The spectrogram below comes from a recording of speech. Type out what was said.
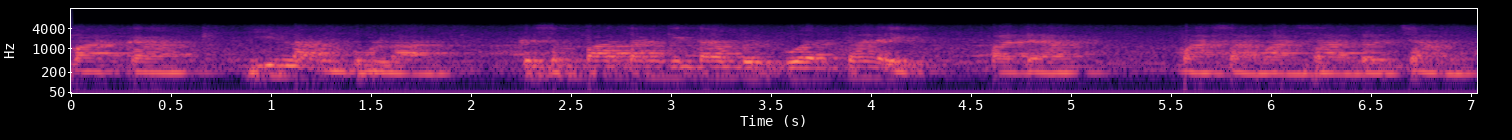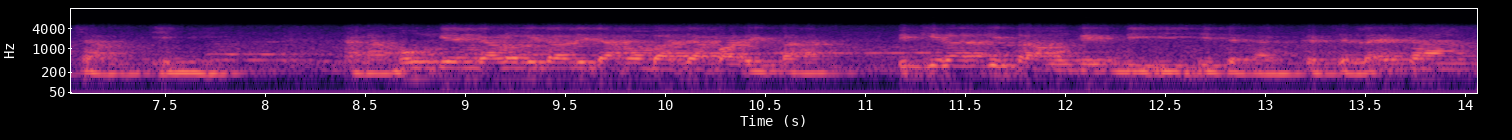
maka hilang pula kesempatan kita berbuat baik pada masa-masa atau jam-jam ini. Karena mungkin kalau kita tidak membaca parita, pikiran kita mungkin diisi dengan kejelekan,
